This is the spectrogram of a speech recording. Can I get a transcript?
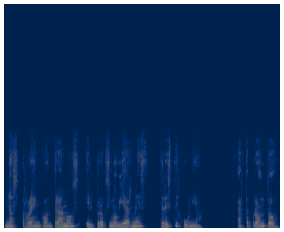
Nos reencontramos el próximo viernes 3 de junio. Hasta pronto.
